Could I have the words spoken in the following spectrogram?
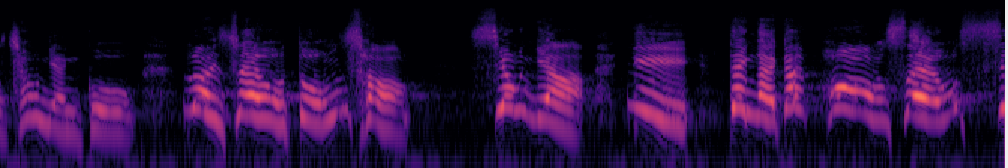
我跟着청年宫来首东厂，想呀，你定系个好消息。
